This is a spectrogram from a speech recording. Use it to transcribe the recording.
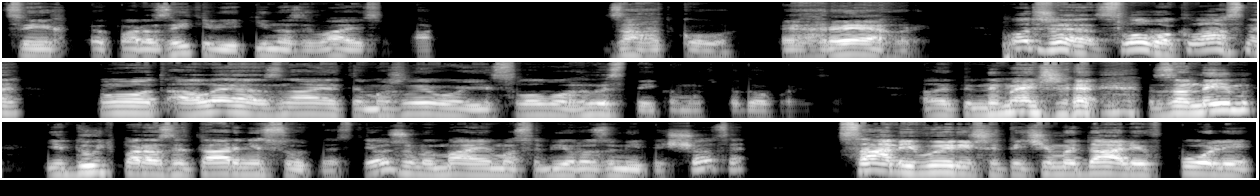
цих е, паразитів, які називаються так загадково егрегори. Отже, слово класне, от, але знаєте, можливо, і слово глистий комусь подобається. Але тим не менше за ним ідуть паразитарні сутності. Отже, ми маємо собі розуміти, що це, самі вирішити, чи ми далі в полі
